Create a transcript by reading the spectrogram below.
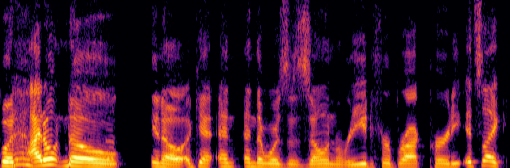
but I don't know, you know, again, and and there was a zone read for Brock Purdy. It's like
